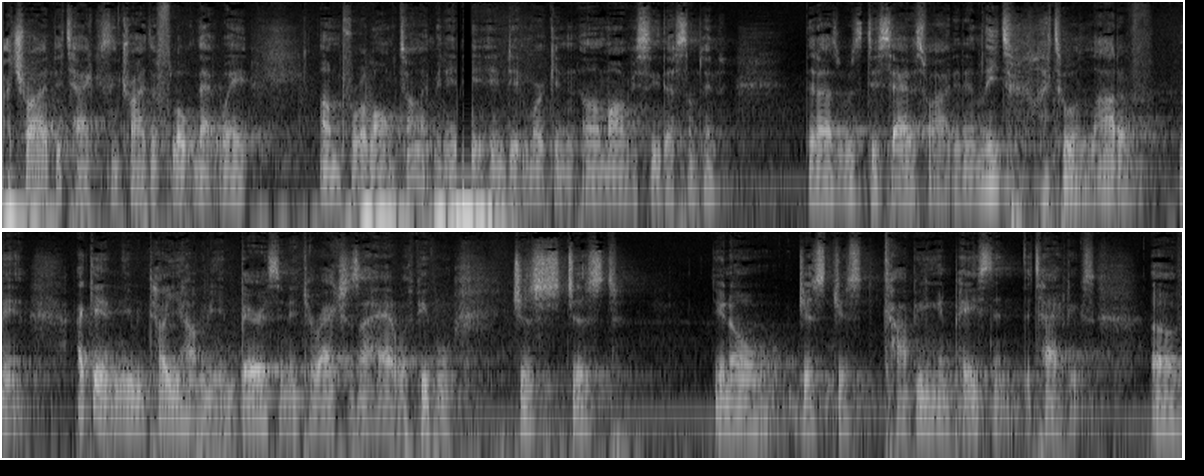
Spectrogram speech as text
I tried the tactics and tried to float that way um, for a long time, and it, it, it didn't work. And um, obviously, that's something that I was dissatisfied, and it led to, led to a lot of man. I can't even tell you how many embarrassing interactions I had with people, just just you know just just copying and pasting the tactics of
